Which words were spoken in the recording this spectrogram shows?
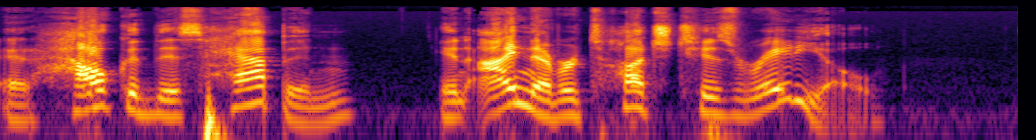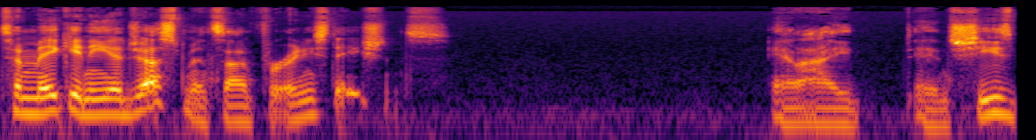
at how could this happen and I never touched his radio to make any adjustments on for any stations. And I and she's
